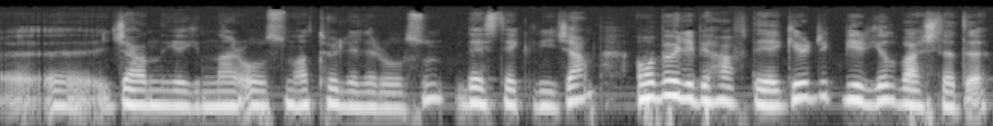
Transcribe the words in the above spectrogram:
e, e, canlı yayınlar olsun, atölyeler olsun destekleyeceğim. Ama böyle bir haftaya girdik, bir yıl başladı.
